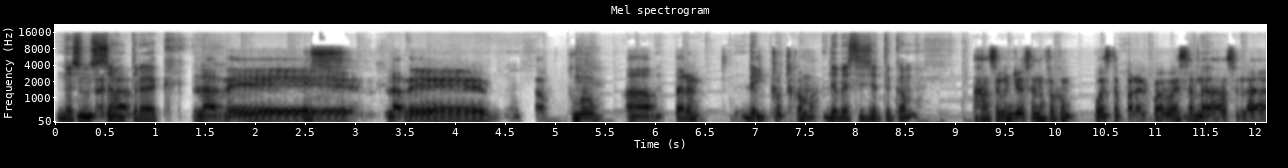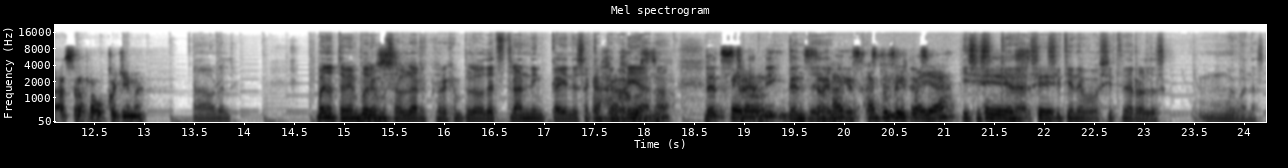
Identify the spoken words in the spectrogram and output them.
no es un La- soundtrack. La de. Es- La de. ah, ¿Cómo? Ah, Better De, Take Out, ¿Cómo? The Best Is Yet to Come. Ajá, según yo, esa no fue compuesta para el juego. Esa la, se, la, se la robó Kojima. Ah, órale. Bueno, también podríamos Entonces- hablar, por ejemplo, Death Stranding cae en esa categoría. ¿no? Dead Pero- Stranding. Dead An- Stranding es an- antes de ir para allá, Y sí, sí, queda, sí, este, sí tiene, sí tiene rolas muy buenas.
